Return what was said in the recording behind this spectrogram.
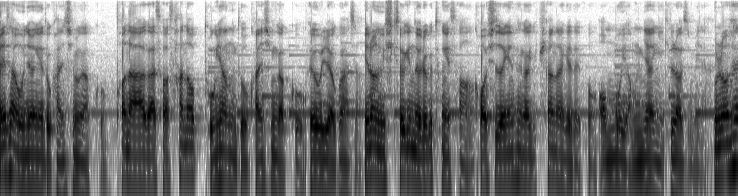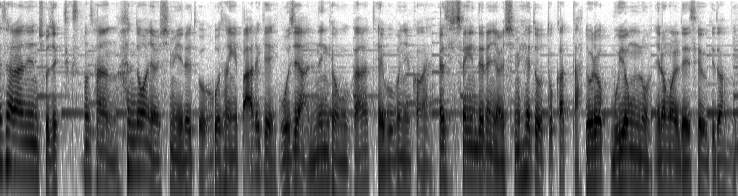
회사 운영에도 관심을 갖고 더 나아가서 산업 동향도 관심 갖고 배우려고 하죠. 이런 의식적인 노력을 통해서 거시적인 생각이 피어나게 되고 업무 역량이 길러집니다. 물론 회사라는 조직 특성상 한동안 열심히 일해도 보상이 빠르게 오지 않는 경우가 대부분일 거예요. 그래서 직장인들은 열심히 해도 똑같다. 노력 무용론 이런 걸 내세우기도 합니다.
